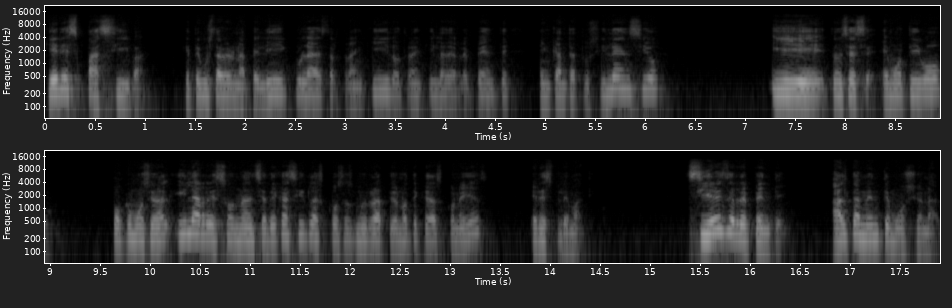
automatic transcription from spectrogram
que eres pasiva, que te gusta ver una película, estar tranquilo, tranquila de repente, te encanta tu silencio, y entonces emotivo, poco emocional, y la resonancia, dejas ir las cosas muy rápido, no te quedas con ellas, eres flemático. Si eres de repente altamente emocional,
